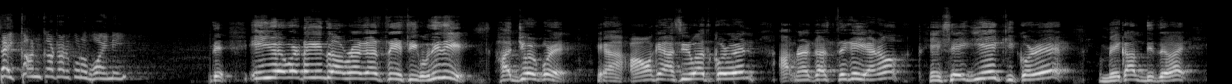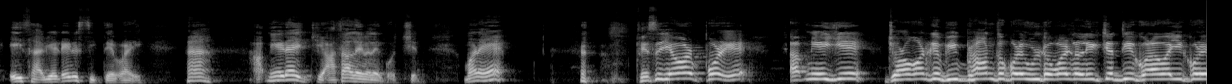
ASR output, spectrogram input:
তাই কান কাটার কোনো ভয় নেই। এই ব্যাপারটা কিন্তু আপনার কাছ থেকে শিখব। দিদি হাত জোর করে। আমাকে আশীর্বাদ করবেন। আপনার কাছ থেকে যেন ফেঁসে গিয়ে কি করে মেকআপ দিতে হয়, এই সাবজেক্টে একটু শিখতে পারি। হ্যাঁ আপনি এটাই জাতা লেভেলে করছেন। মানে ফেঁসে যাওয়ার পরে আপনি এই যে জনগণকে বিভ্রান্ত করে উল্টো পাল্টা লেকচার দিয়ে গড়াবাজি করে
